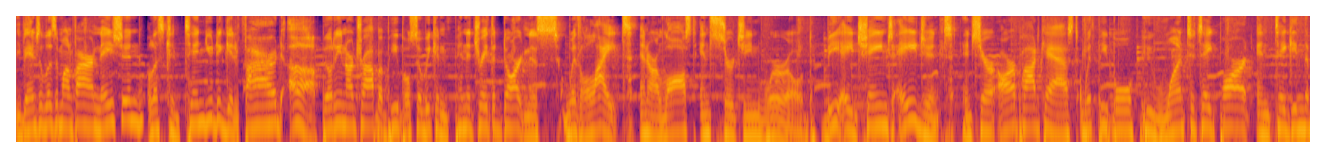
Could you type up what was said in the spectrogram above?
Evangelism on Fire Nation, let's continue to get fired up, building our tribe of people so we can penetrate the darkness with light in our lost and searching world. Be a change agent and share our podcast with people who want to take part in taking the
